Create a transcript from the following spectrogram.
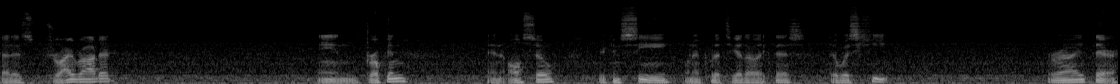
that is dry rotted and broken. And also you can see when I put it together like this there was heat right there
